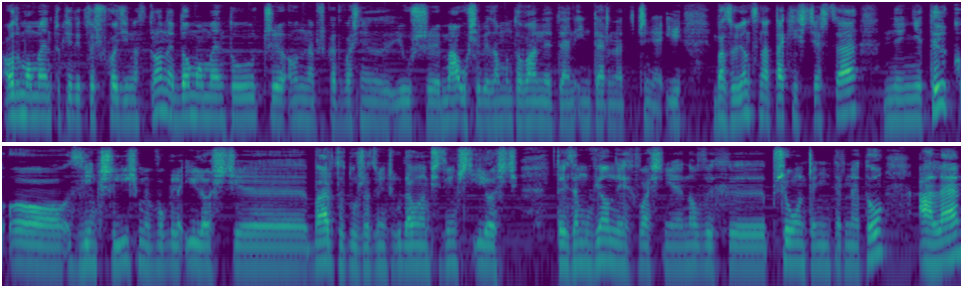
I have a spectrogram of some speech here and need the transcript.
od momentu, kiedy ktoś wchodzi na stronę, do momentu, czy on na przykład właśnie już ma u siebie zamontowany ten internet, czy nie. I bazując na takiej ścieżce, nie tylko zwiększyliśmy w ogóle ilość, e, bardzo dużo, udało nam się zwiększyć ilość tutaj zamówionych właśnie nowych y, przyłączeń internetu, ale y,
